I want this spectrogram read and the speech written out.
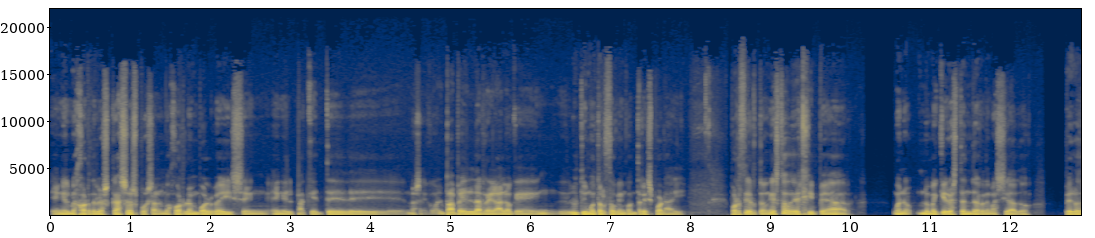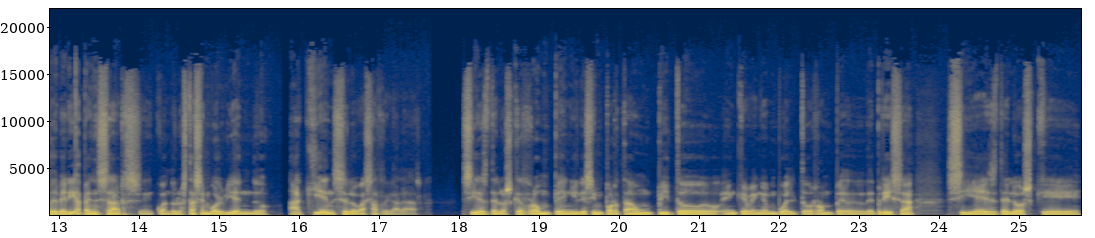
en el mejor de los casos, pues a lo mejor lo envolvéis en, en, el paquete de, no sé, con el papel de regalo que el último trozo que encontréis por ahí. Por cierto, en esto de hipear, bueno, no me quiero extender demasiado, pero debería pensarse, cuando lo estás envolviendo, a quién se lo vas a regalar. Si es de los que rompen y les importa un pito en que ven envuelto rompe deprisa, si es de los que,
